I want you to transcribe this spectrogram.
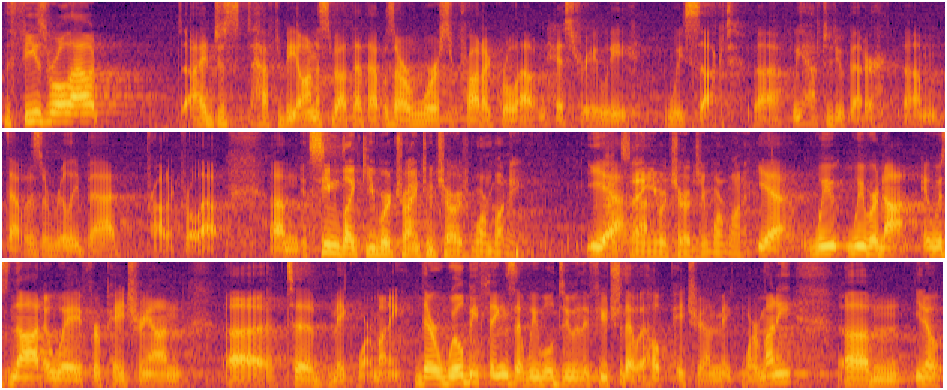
the fees rollout, I just have to be honest about that. That was our worst product rollout in history. We, we sucked. Uh, we have to do better. Um, that was a really bad product rollout. Um, It seemed like you were trying to charge more money. Yeah. Without saying you were charging more money. Yeah, we, we were not. It was not a way for Patreon uh, to make more money. There will be things that we will do in the future that will help Patreon make more money. Um, you know,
